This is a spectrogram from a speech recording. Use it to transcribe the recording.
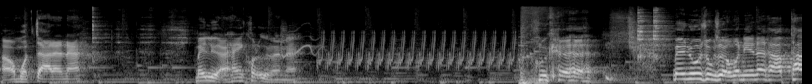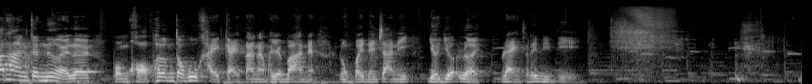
เอาหมดจานแล้วนะ ไม่เหลือให้คนอื่นแล้วนะโอเคเมนูฉุกเฉินวันนี้นะครับท่าทางจะเหนื่อยเลย ผมขอเพิ่มเต้าหู้ไข่ไก่ตานางพยาบาลเนี่ยลงไปในจานนี้เยอะๆเลย แรงจะได้ดีๆ มา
